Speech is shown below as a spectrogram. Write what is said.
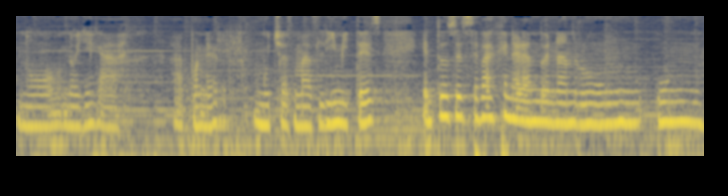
no, llega a poner muchas más límites. Entonces se va generando en Andrew un,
